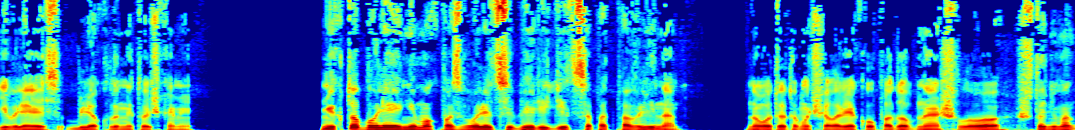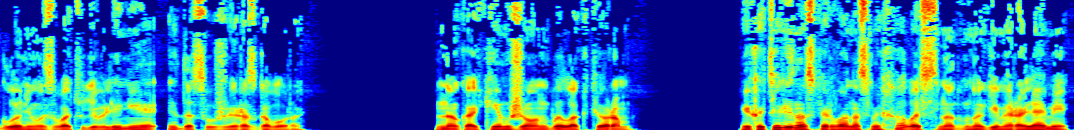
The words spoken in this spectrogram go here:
являясь блеклыми точками. Никто более не мог позволить себе рядиться под павлина, но вот этому человеку подобное шло, что не могло не вызывать удивления и досужие разговоры. Но каким же он был актером? Екатерина сперва насмехалась над многими ролями,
